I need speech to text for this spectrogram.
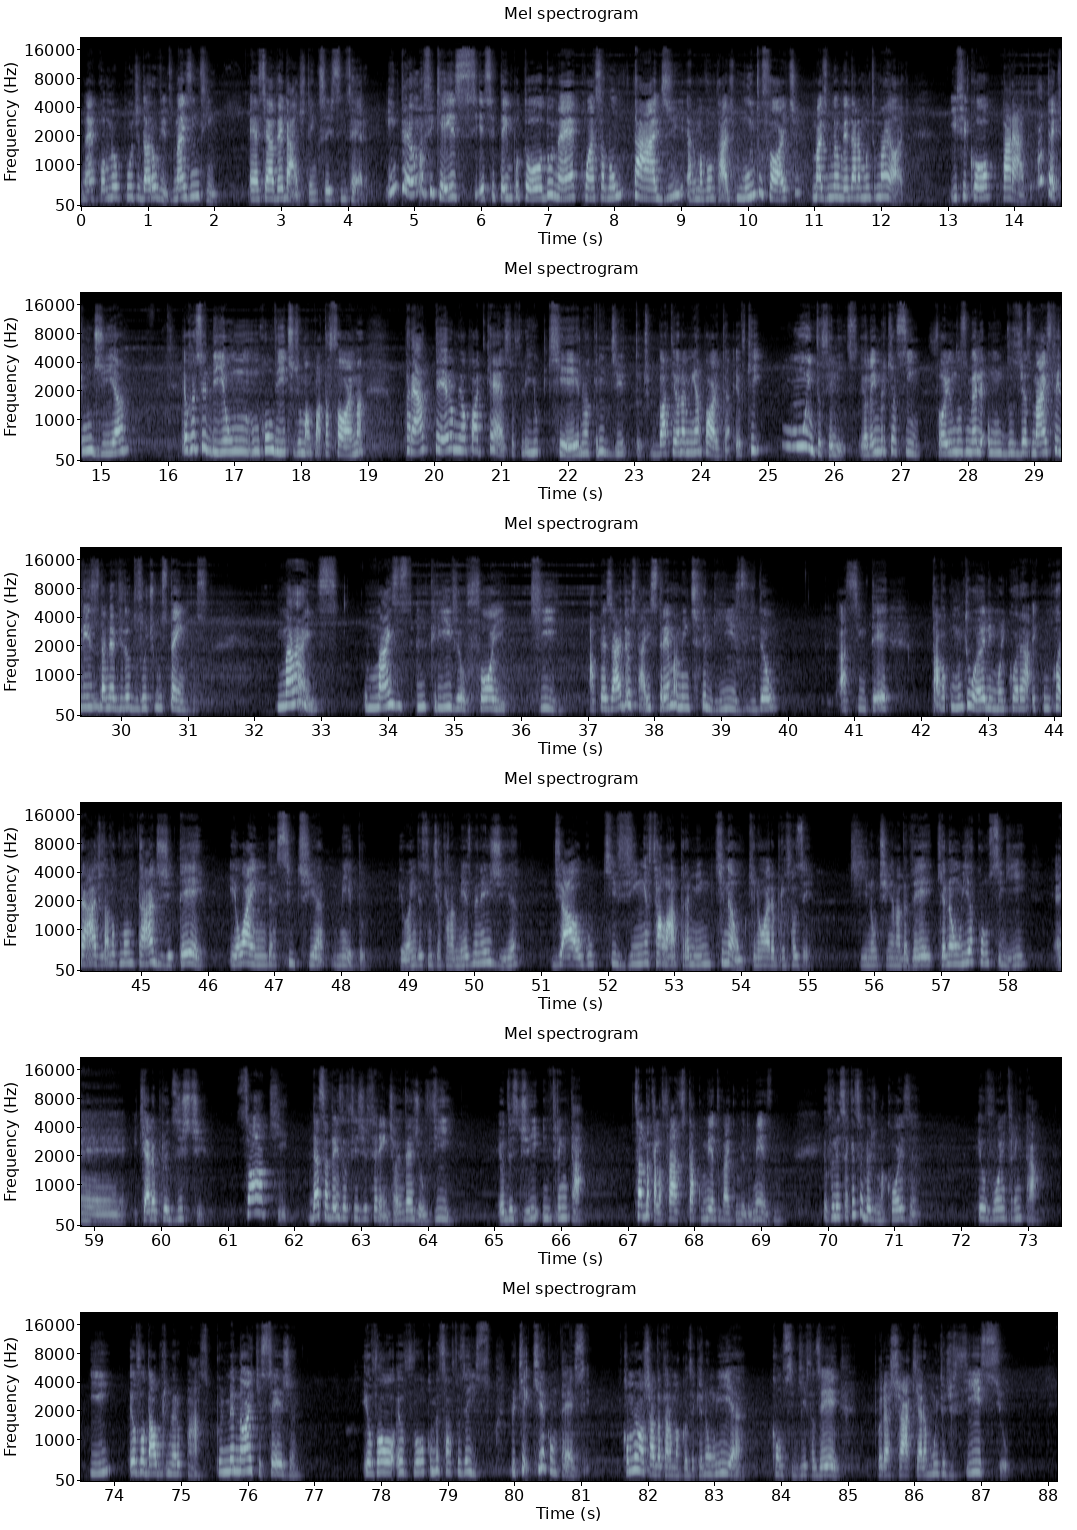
né, como eu pude dar ouvidos. Mas enfim, essa é a verdade, tem que ser sincera. Então eu fiquei esse, esse tempo todo, né, com essa vontade, era uma vontade muito forte, mas o meu medo era muito maior. E ficou parado. Até que um dia eu recebi um, um convite de uma plataforma para ter o meu podcast. Eu falei, o quê? Não acredito. Tipo, bateu na minha porta. Eu fiquei muito feliz. Eu lembro que, assim, foi um dos, um dos dias mais felizes da minha vida dos últimos tempos. Mas o mais incrível foi que, apesar de eu estar extremamente feliz, de eu, assim, ter. Tava com muito ânimo e, cora e com coragem, tava com vontade de ter, eu ainda sentia medo. Eu ainda sentia aquela mesma energia de algo que vinha falar para mim que não, que não era para fazer, que não tinha nada a ver, que eu não ia conseguir, é, que era para eu desistir. Só que Dessa vez eu fiz diferente. Ao invés de ouvir, eu decidi enfrentar. Sabe aquela frase, tá com medo, vai com medo mesmo? Eu falei, você quer saber de uma coisa? Eu vou enfrentar. E eu vou dar o primeiro passo. Por menor que seja, eu vou, eu vou começar a fazer isso. Porque o que acontece? Como eu achava que era uma coisa que eu não ia conseguir fazer, por achar que era muito difícil,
